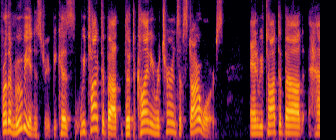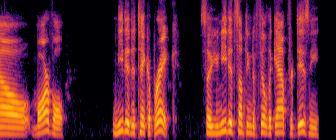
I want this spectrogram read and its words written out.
for their movie industry because we talked about the declining returns of Star Wars and we've talked about how Marvel needed to take a break. So you needed something to fill the gap for Disney.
